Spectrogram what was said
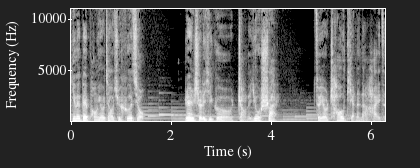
因为被朋友叫去喝酒，认识了一个长得又帅、嘴又超甜的男孩子。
